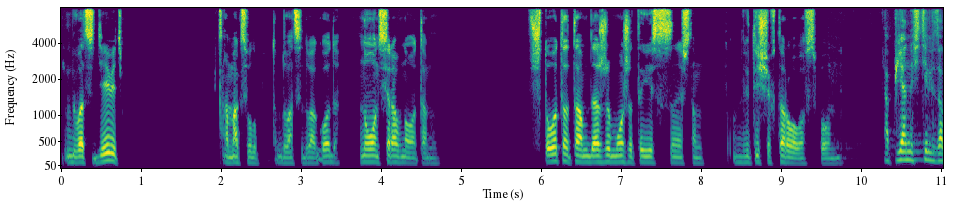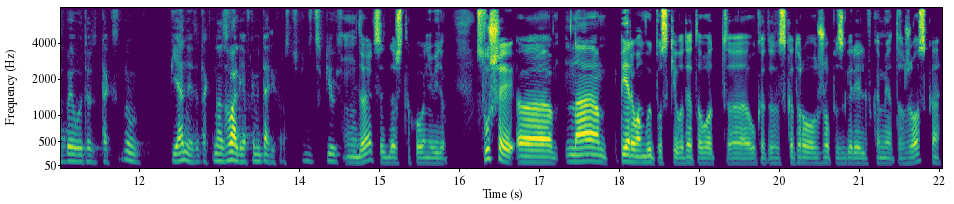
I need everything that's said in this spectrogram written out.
29, а Максвеллу там 22 года. Но он все равно там что-то там даже может и знаешь, там 2002 вспомнить. А пьяный стиль забыл вот это так, ну, пьяный, это так назвали, я в комментариях просто зацепился. Да, кстати, даже такого не видел. Слушай, э, на первом выпуске вот это вот, э, с которого жопы сгорели в комментах жестко,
